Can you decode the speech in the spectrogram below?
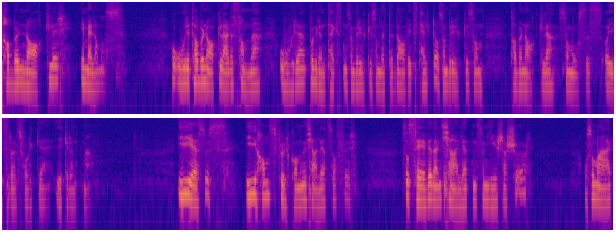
tabernakler imellom oss. Og Ordet tabernakel er det samme ordet på grunnteksten som brukes som dette Davidsteltet, og som brukes som tabernakelet som Moses og israelsfolket gikk rundt med. I Jesus, i hans fullkomne kjærlighetsoffer, så ser vi den kjærligheten som gir seg sjøl, og som er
